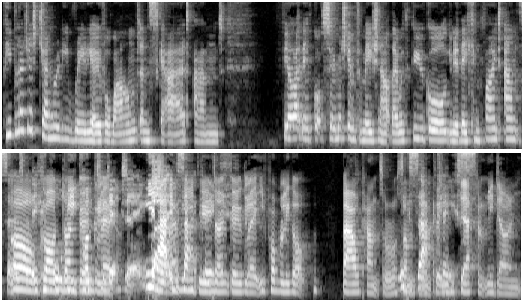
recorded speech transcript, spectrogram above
people are just generally really overwhelmed and scared and feel like they've got so much information out there with Google, you know, they can find answers, oh, but they can God, all be contradicting. It. Yeah, Whatever exactly. Do, don't Google it. You've probably got bowel cancer or something exactly. that you definitely don't.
